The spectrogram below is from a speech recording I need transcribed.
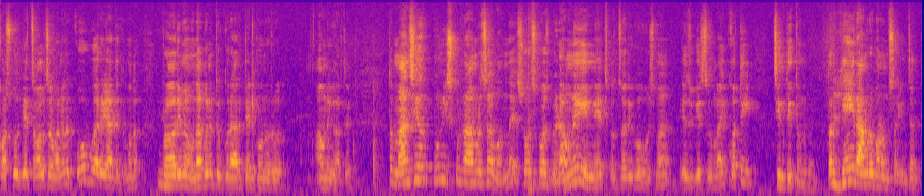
कसको के चल्छ भनेर खुब गरेर याद म त प्रहरीमा हुँदा पनि त्यो कुराहरू टेलिफोनहरू आउने गर्थ्यो। त मान्छेहरू कुन स्कुल राम्रो छ भन्दै सोर्स फोर्स भिडाउनै हिँड्ने छोरीको उसमा एजुकेसनलाई कति चिन्तित हुनुभयो। तर त्यहीँ राम्रो बनाउन सकिन्छ नि त।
